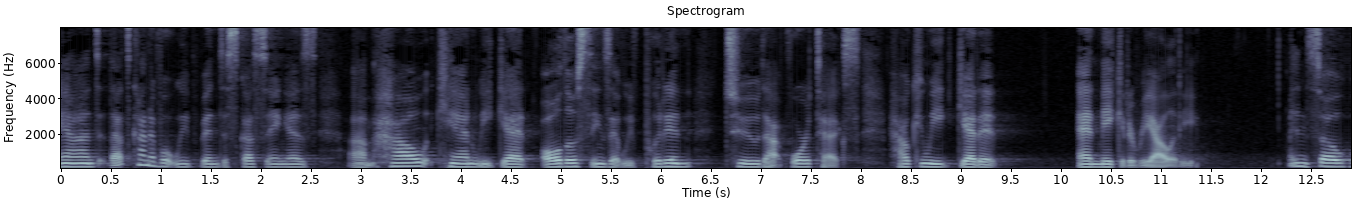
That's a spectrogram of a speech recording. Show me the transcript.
And that's kind of what we've been discussing is um, how can we get all those things that we've put into that vortex, how can we get it and make it a reality? And so,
